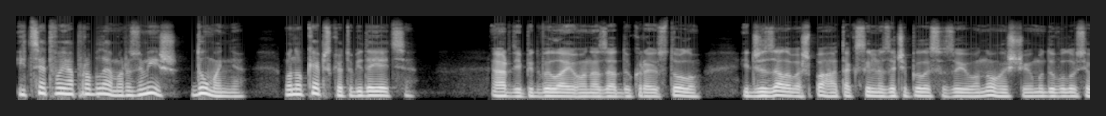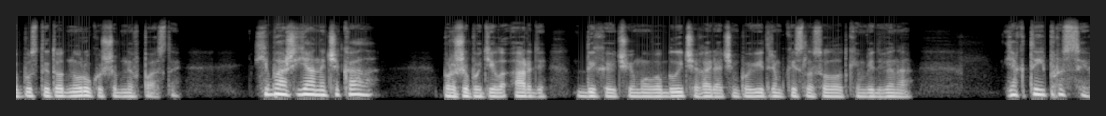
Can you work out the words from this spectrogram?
І це твоя проблема, розумієш? Думання. Воно кепсько тобі дається. Арді підвела його назад до краю столу, і Джизалева шпага так сильно зачепилася за його ноги, що йому довелося опустити одну руку, щоб не впасти. Хіба ж я не чекала? прошепотіла Арді, дихаючи йому в обличчя гарячим повітрям кисло-солодким від вина. Як ти й просив.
